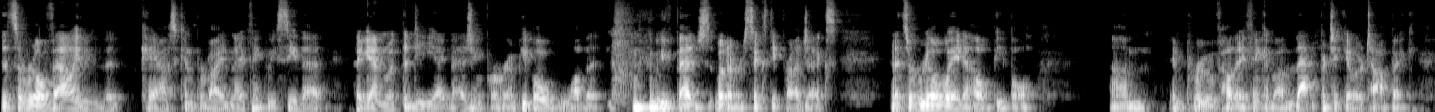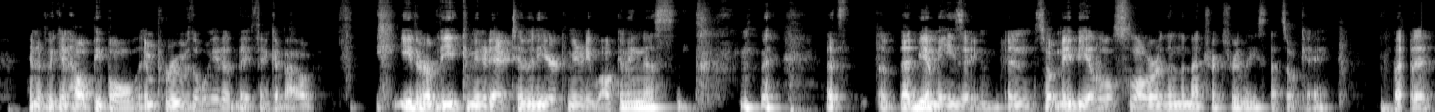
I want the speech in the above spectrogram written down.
it's a real value that CHAOSS can provide. And I think we see that again with the DEI badging program. People love it. We've badged whatever 60 projects. And it's a real way to help people um, improve how they think about that particular topic. and if we can help people improve the way that they think about either of the community activity or community welcomingness, that's uh, that'd be amazing. And so it may be a little slower than the metrics release. That's okay, but it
